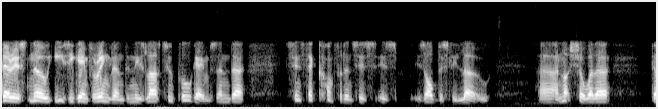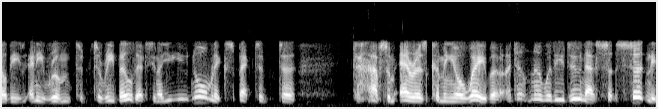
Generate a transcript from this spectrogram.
there is no easy game for England in these last two pool games, and uh, since their confidence is is, is obviously low, uh, I'm not sure whether there'll be any room to, to rebuild it. You know, you, you normally expect to, to to have some errors coming your way, but I don't know whether you do now. C- certainly,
